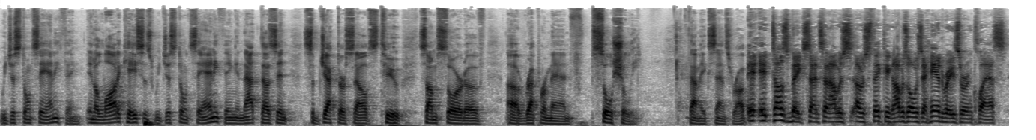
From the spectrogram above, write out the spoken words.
we just don't say anything. In a lot of cases, we just don't say anything, and that doesn't subject ourselves to some sort of uh, reprimand socially. That makes sense, Rob. It, it, does make sense, and I was I was thinking I was always a hand raiser in class.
